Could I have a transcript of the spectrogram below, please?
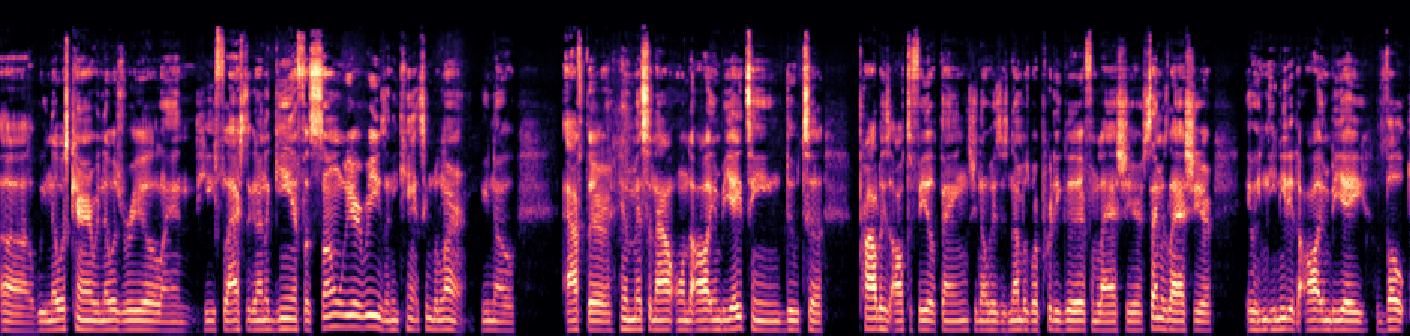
Uh, we know it's current, we know it's real, and he flashed the gun again for some weird reason. He can't seem to learn. You know, after him missing out on the All NBA team due to probably his off the field things. You know, his, his numbers were pretty good from last year, same as last year. It, he needed an All NBA vote,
